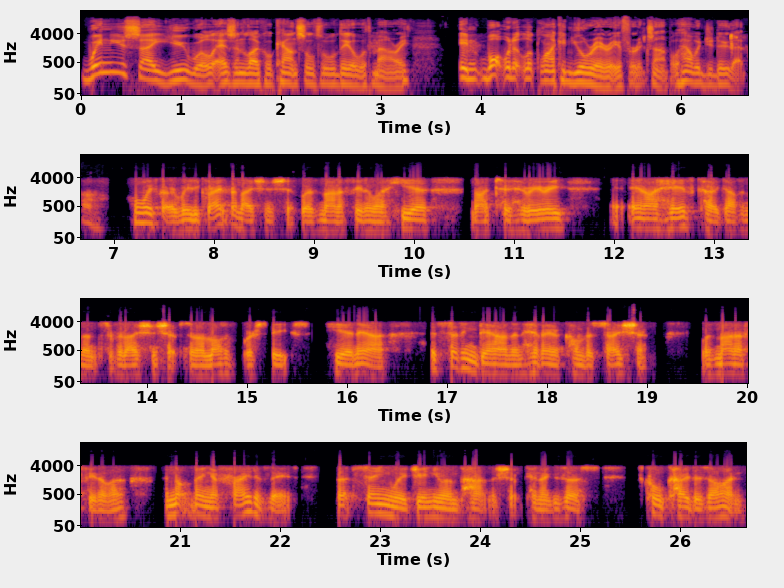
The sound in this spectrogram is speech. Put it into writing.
When you say you will, as in local councils will deal with Maori, in what would it look like in your area, for example? How would you do that? Oh, well, we've got a really great relationship with Mana Whenua here, Ngāi Tūāhuriri, and I have co-governance relationships in a lot of respects here now. It's sitting down and having a conversation with Mana Whenua and not being afraid of that, but seeing where genuine partnership can exist. It's called co-design,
